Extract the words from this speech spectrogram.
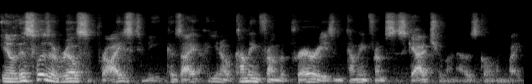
you know, this was a real surprise to me because I, you know, coming from the prairies and coming from Saskatchewan, I was going like,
